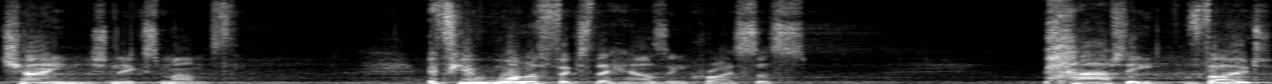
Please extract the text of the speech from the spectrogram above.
change next month. If you want to fix the housing crisis, party vote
